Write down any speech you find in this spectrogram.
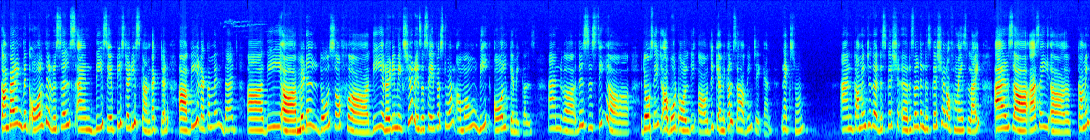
comparing with all the results and the safety studies conducted uh, we recommend that uh, the uh, middle dose of uh, the ready mixture is the safest one among the all chemicals and uh, this is the uh, dosage about all the uh, the chemicals have been taken. Next one and coming to the discussion uh, result and discussion of my slide as uh, as i uh, coming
